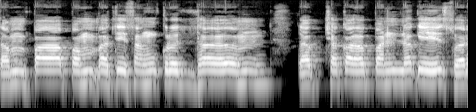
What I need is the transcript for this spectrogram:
तम पापम अतिसंक्रुद्ध तक्षक पन्नगेश्वर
